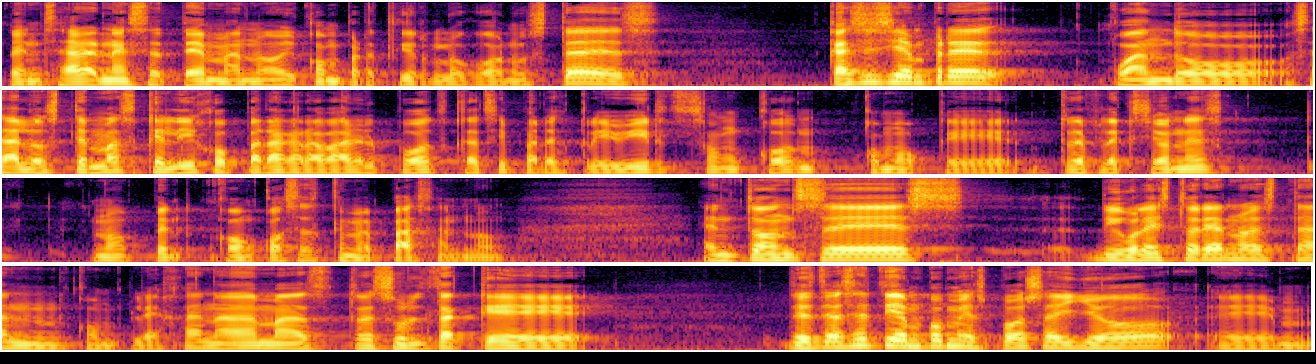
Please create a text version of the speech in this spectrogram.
pensar en ese tema, ¿no? Y compartirlo con ustedes. Casi siempre cuando, o sea, los temas que elijo para grabar el podcast y para escribir son como que reflexiones, ¿no? Con cosas que me pasan, ¿no? Entonces, digo, la historia no es tan compleja, nada más resulta que desde hace tiempo mi esposa y yo em,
